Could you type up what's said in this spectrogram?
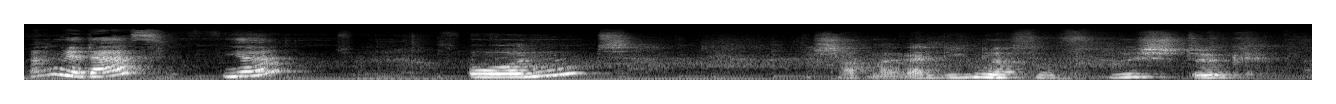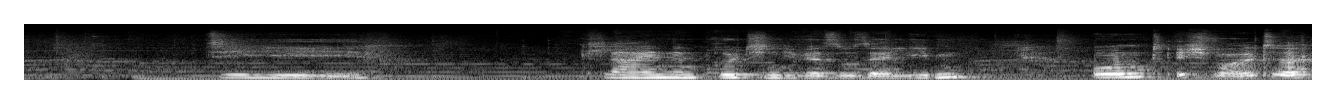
Machen wir das? Ja? Und schaut mal, da liegen noch vom Frühstück die kleinen Brötchen, die wir so sehr lieben. Und ich wollte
